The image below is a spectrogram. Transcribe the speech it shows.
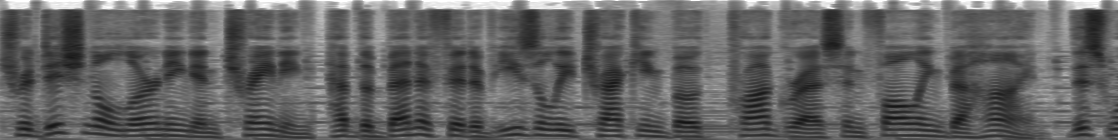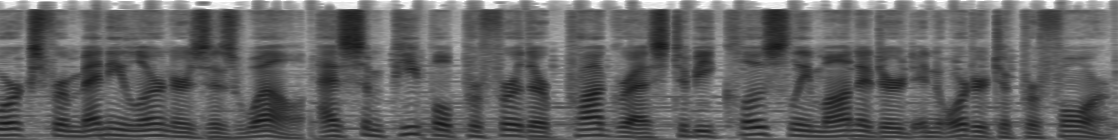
Traditional learning and training have the benefit of easily tracking both progress and falling behind. This works for many learners as well, as some people prefer their progress to be closely monitored in order to perform.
